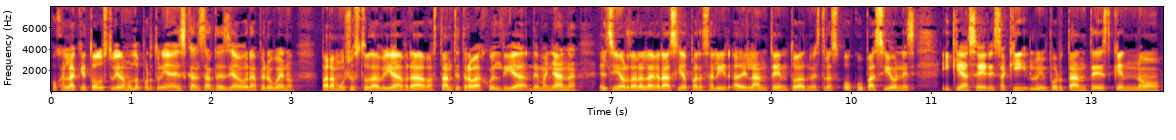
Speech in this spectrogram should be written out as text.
Ojalá que todos tuviéramos la oportunidad de descansar desde ahora, pero bueno, para muchos todavía habrá bastante trabajo el día de mañana. El Señor dará la gracia para salir adelante en todas nuestras ocupaciones y quehaceres. Aquí lo importante es que no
